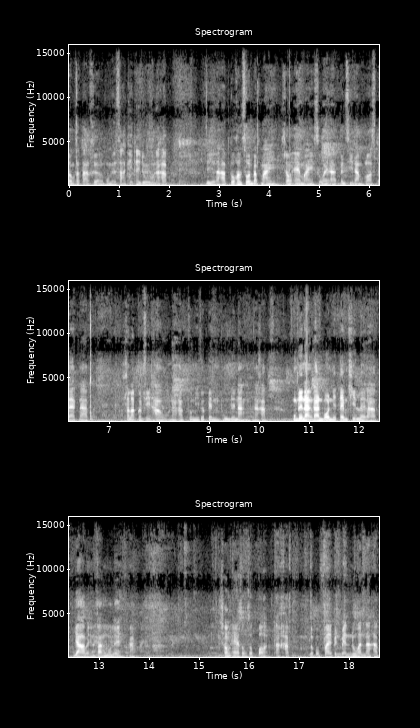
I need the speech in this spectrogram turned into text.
ต้องสตาร์ทเครื่องผมจะสาธิตให้ดูนะครับนี่นะครับ ตัวคอนโซลแบบใหม่ ช่องแอร์ใหม่สวยนะครับ เป็นสีดำ gloss back นะครับ สลับกับสีเทานะครับ ตรงนี้ก็เป็นหุ้มด้วยหนังนะครับ หุ้มด้วยหนังด้านบนนี้เต็มชิ้นเลยนะครับ ยาวไปถึงฝั่งนู้นเลยนะช่องแอร์ทรงสปอร์ตนะครับ ระบบไฟเป็นแมนนวลนะครับ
